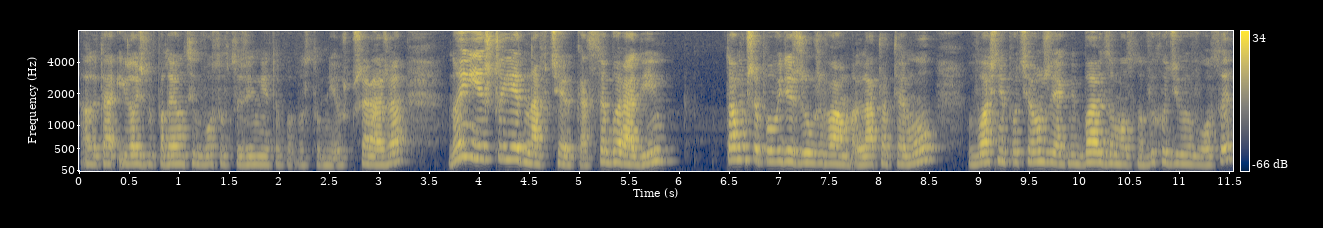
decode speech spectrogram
Ale ta ilość wypadających włosów codziennie to po prostu mnie już przeraża. No i jeszcze jedna wcierka, Seboradin. To muszę powiedzieć, że używałam lata temu, właśnie po ciąży, jak mi bardzo mocno wychodziły włosy,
